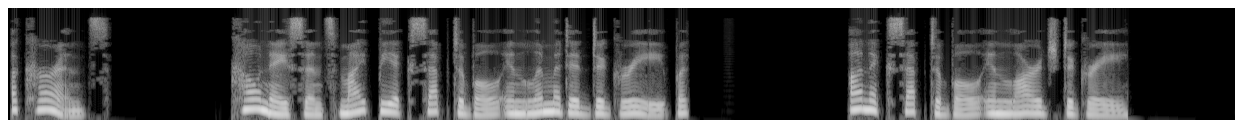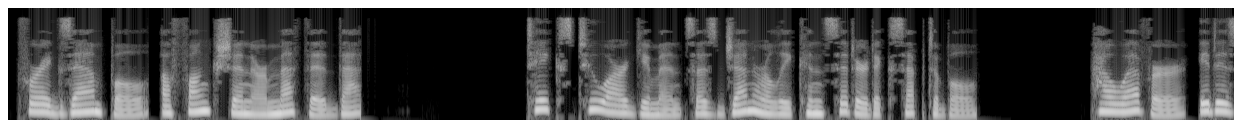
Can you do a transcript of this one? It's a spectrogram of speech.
occurrence. Connascence might be acceptable in limited degree but unacceptable in large degree. For example, a function or method that takes two arguments is generally considered acceptable. However, it is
